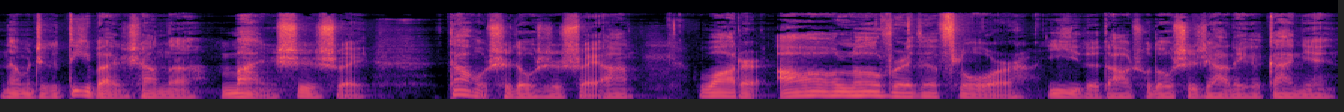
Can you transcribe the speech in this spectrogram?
那么这个地板上呢，满是水，到处都是水啊。Water all over the floor，溢的到处都是这样的一个概念。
